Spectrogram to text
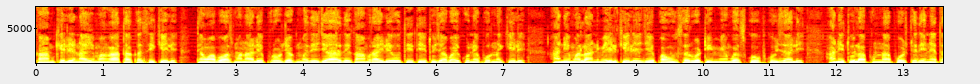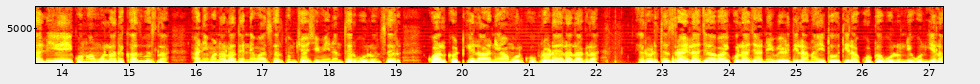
काम केले नाही मग आता कसे केले? तेव्हा बॉस म्हणाले प्रोजेक्टमध्ये जे अर्धे काम राहिले होते ते तुझ्या बायकोने पूर्ण केले आणि मला मेल केले जे पाहून सर्व टीम मेंबर्स खूप खुश झाले आणि तुला पुन्हा पोस्ट देण्यात आली. हे ऐकून अमोलला धक्काच बसला आणि म्हणाला धन्यवाद सर तुमच्याशी मी नंतर बोलून सर कॉल कट केला आणि अमोल खूप रडायला लागला. रडतच राहिला. ज्या बायकोला ज्याने वेळ दिला नाही तो तिला खोटं बोलून निघून गेला.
